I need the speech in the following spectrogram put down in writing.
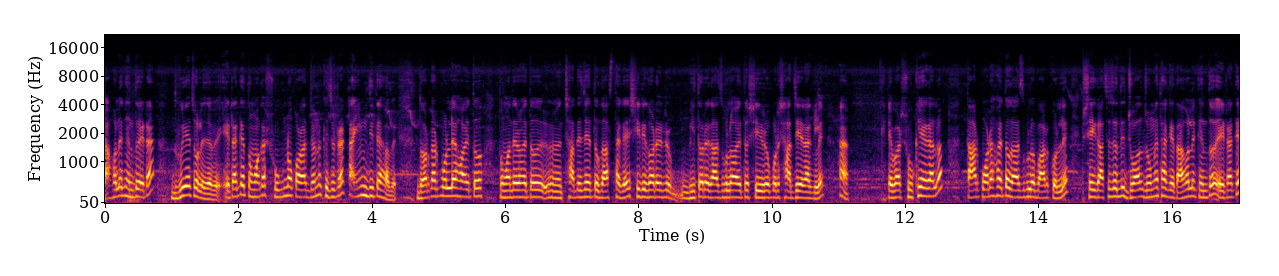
তাহলে কিন্তু এটা ধুয়ে চলে যাবে। এটাকে তোমাকে শুকনো করার জন্য কিছুটা টাইম দিতে হবে। দরকার পড়লে হয়তো তোমাদের হয়তো ছাদে যেহেতু গাছ থাকে সিঁড়ি ঘরের ভিতরে গাছগুলো হয়তো সিঁড়ির ওপরে সাজিয়ে রাখলে হ্যাঁ? এবার শুকিয়ে গেল, তারপরে হয়তো গাছগুলো বার করলে। সেই গাছে যদি জল জমে থাকে, তাহলে কিন্তু এটাকে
